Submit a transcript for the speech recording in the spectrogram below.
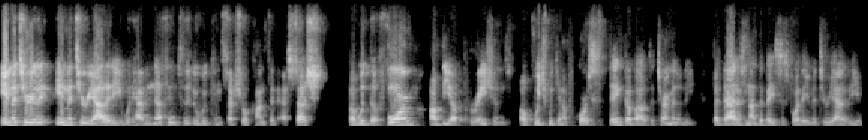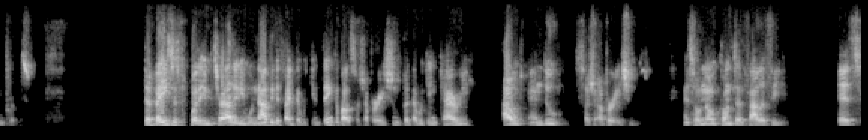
Immaterial, immateriality would have nothing to do with conceptual content as such, but with the form of the operations, of which we can, of course, think about determinately, but that is not the basis for the immateriality inference. The basis for the immateriality would not be the fact that we can think about such operations, but that we can carry out and do such operations. And so no content fallacy is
